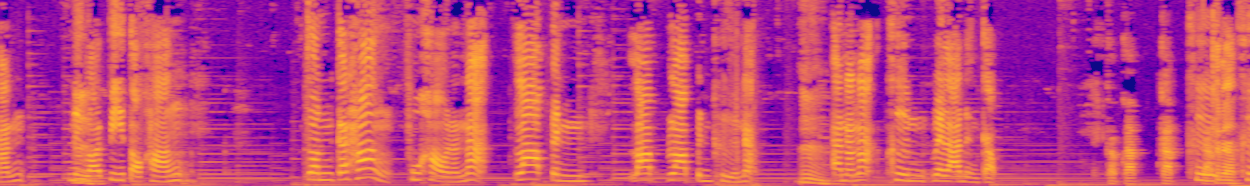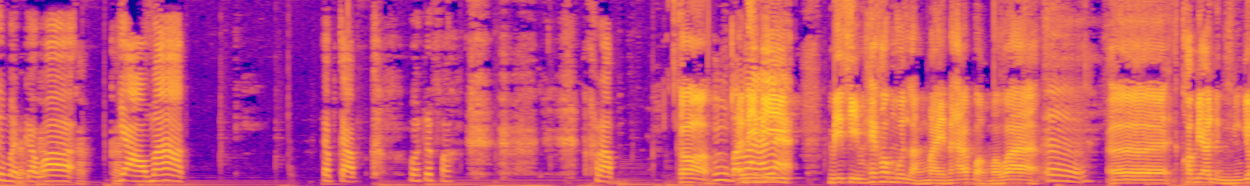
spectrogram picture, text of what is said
นั้นหนึ่งร้อยปีต่อครั้ง จนกระทั่งภูเขานั้นน่ะลาบเป็น ลาบลาบเป็นผืนอะอืมอันนั้นอะ คือเวลาหนึ่งกับ กับกับกับคือครับคือเหมือนกับว่าครับครับยาวมาก กับกับ what the fuck ครับก็อืมประมาณอันนี้มีนั้นแหละมีทีมให้ข้อมูลหลังใหม่นะครับบอกมาว่า เออ เอ่อความยาวหนึ่งโย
